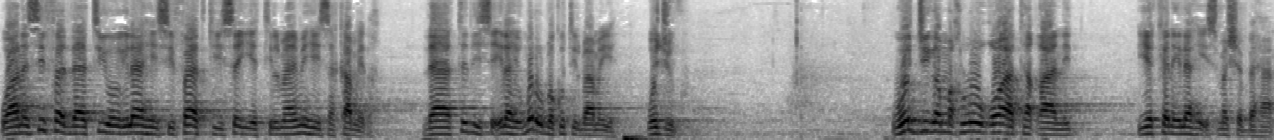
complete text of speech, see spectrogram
Waana sifa daatiyoo ilaahay sifaadkiisa iyo tilmaamihiisa ka mid ah. Mar walba ku tilmaamaya wejigu. Wejiga makhluuqoo aad taqaanid iyo kan ilaahay isma shabahaan.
